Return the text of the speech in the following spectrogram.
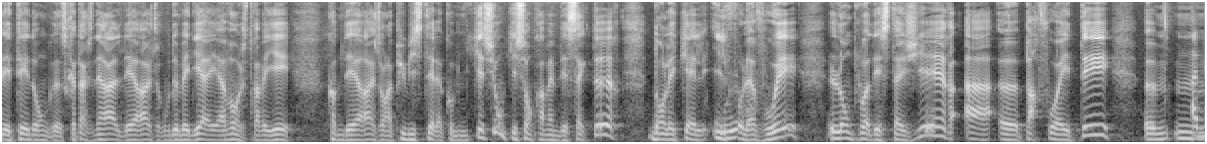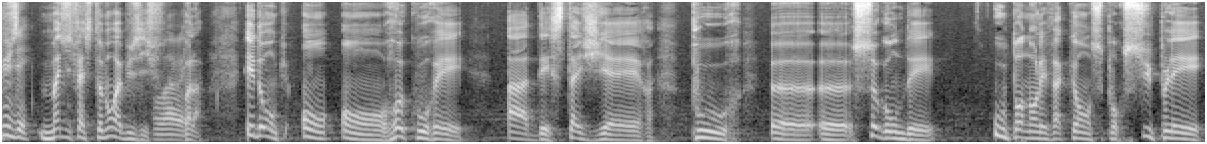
été donc secrétaire général DRH de groupe de médias et avant, j'ai travaillé comme DRH dans la publicité et la communication, qui sont quand même des secteurs dans lesquels, il faut l'avouer, l'emploi des stagiaires a euh, parfois été euh, Abusé. manifestement abusif. Ouais, ouais. Voilà. Et donc, on, on recourait à des stagiaires pour euh, euh, seconder ou pendant les vacances pour suppléer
